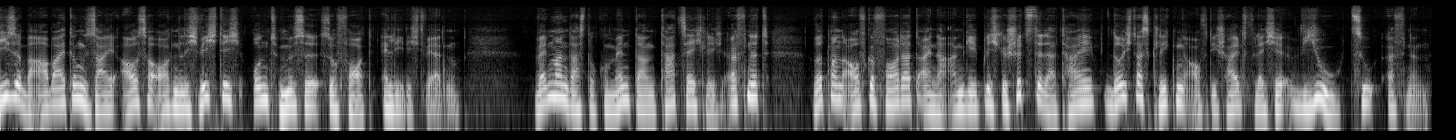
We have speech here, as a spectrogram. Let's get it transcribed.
Diese Bearbeitung sei außerordentlich wichtig und müsse sofort erledigt werden. Wenn man das Dokument dann tatsächlich öffnet, wird man aufgefordert, eine angeblich geschützte Datei durch das Klicken auf die Schaltfläche View zu öffnen.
